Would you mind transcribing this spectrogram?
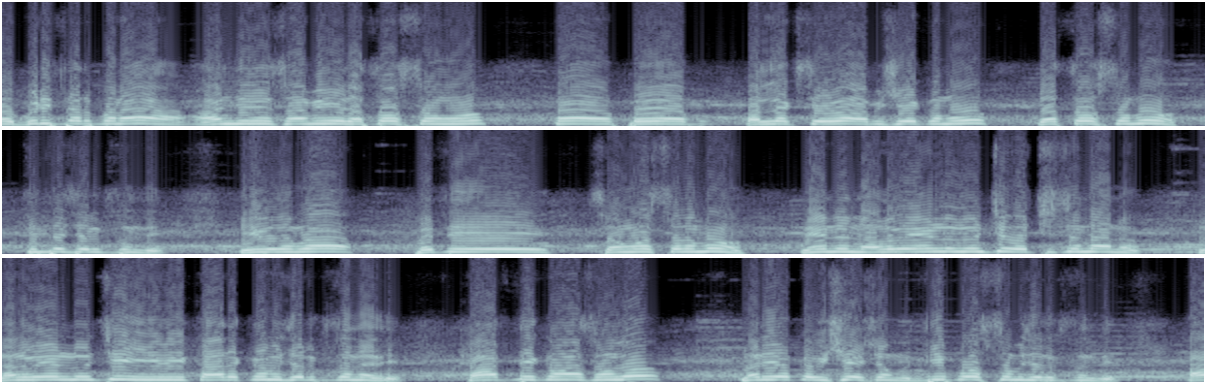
గుడి తరపున ఆంజనేయ స్వామి రథోత్సవము పల్లెక ప- సేవ అభిషేకము రథోత్సవము కింద జరుగుతుంది. ఈ విధంగా ప్రతి సంవత్సరము నేను నలభై ఏళ్ళ నుంచి వచ్చిస్తున్నాను నలభై ఏళ్ళ నుంచి ఈ కార్యక్రమం జరుగుతున్నది. కార్తీక మాసంలో మరి యొక్క విశేషము దీపోత్సవం జరుగుతుంది. ఆ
